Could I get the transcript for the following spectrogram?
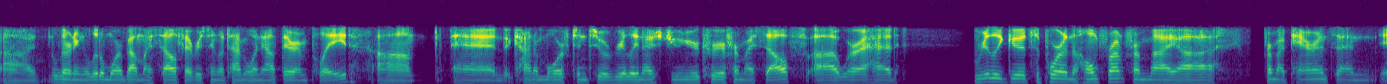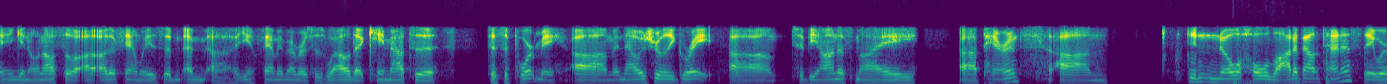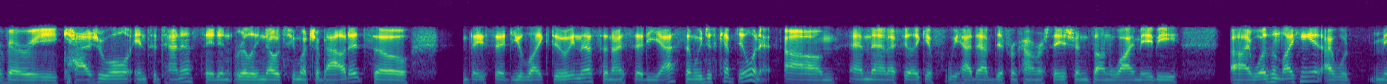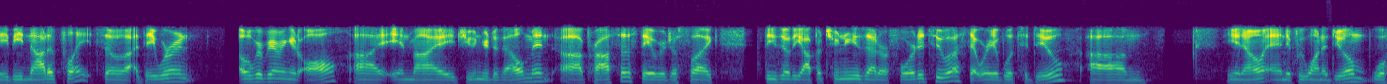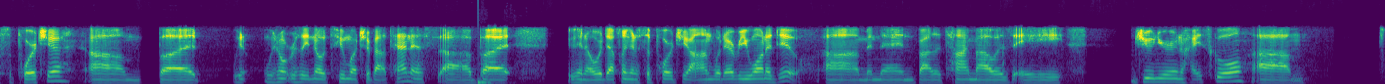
uh, learning a little more about myself every single time I went out there and played. Um, and it kind of morphed into a really nice junior career for myself, uh, where I had really good support on the home front from my uh, from my parents and, and you know, and also uh, other families, um, uh, you know, family members as well that came out to to support me, um, and that was really great. Um, to be honest, my uh, parents um, didn't know a whole lot about tennis. They were very casual into tennis. They didn't really know too much about it. So they said you like doing this and i said yes and we just kept doing it um and then i feel like if we had to have different conversations on why maybe uh, i wasn't liking it i would maybe not have played so uh, they weren't overbearing at all uh in my junior development uh process they were just like these are the opportunities that are afforded to us that we're able to do um you know and if we want to do them we'll support you um but we we don't really know too much about tennis uh but you know, we're definitely going to support you on whatever you want to do. Um, and then by the time I was a junior in high school, um,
